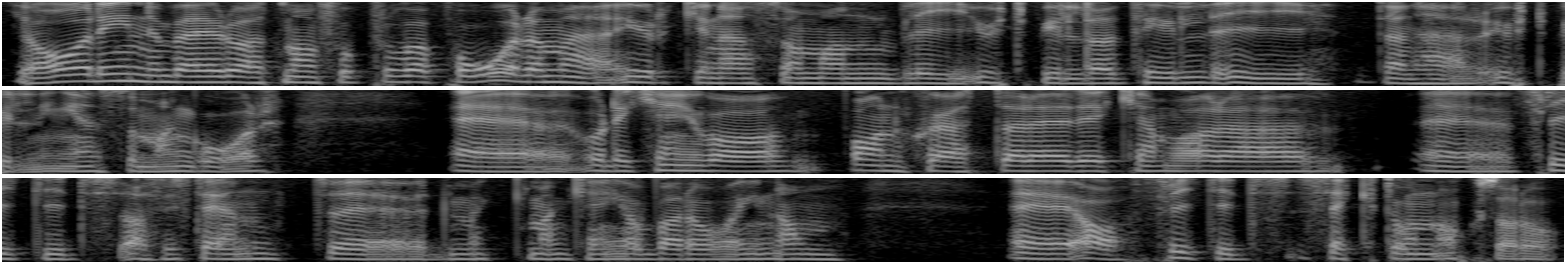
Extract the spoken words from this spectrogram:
Ja, det innebär ju då att man får prova på de här yrkena som man blir utbildad till i den här utbildningen som man går. Eh, och det kan ju vara barnskötare, det kan vara eh, fritidsassistent, eh, man kan jobba då inom eh, ja, fritidssektorn också då.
